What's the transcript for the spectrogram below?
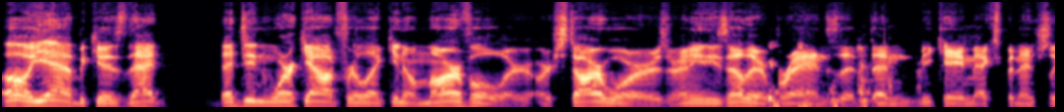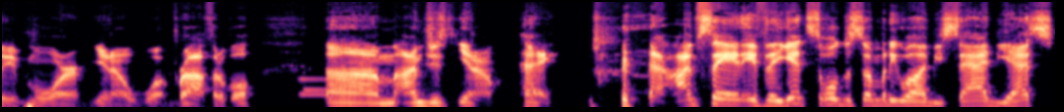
"Oh yeah," because that that didn't work out for like you know Marvel or, or Star Wars or any of these other brands that then became exponentially more you know profitable. Um, I'm just you know, hey, I'm saying if they get sold to somebody, will I be sad? Yes,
